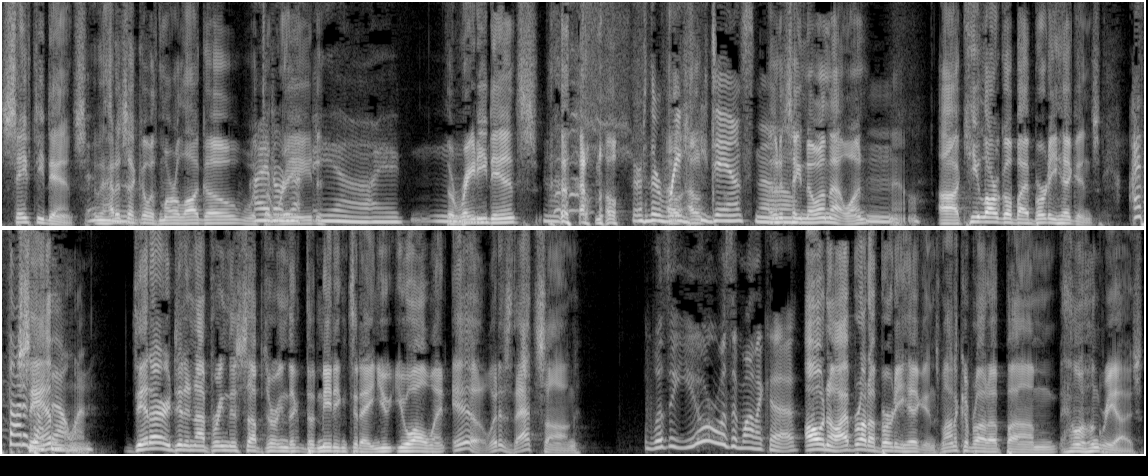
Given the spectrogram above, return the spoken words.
Safety dance. How does that go with Mar-a-Lago with I the don't raid? know. Yeah, I. The raidy dance. I don't know. Sure, the rainy dance. No. I'm going to say no on that one. no. Uh, Key Largo by Bertie Higgins. I thought Sam? about that one. Did I or did I not bring this up during the, the meeting today? And you, you all went, ew, what is that song? Was it you or was it Monica? Oh no, I brought up Bertie Higgins. Monica brought up um, Hung- Hungry Eyes.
